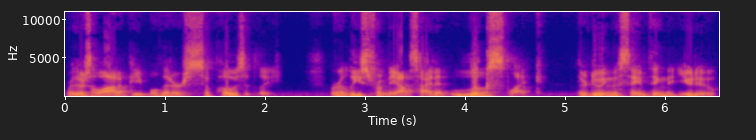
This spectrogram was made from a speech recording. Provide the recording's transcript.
where there's a lot of people that are supposedly, or at least from the outside, it looks like they're doing the same thing that you do,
